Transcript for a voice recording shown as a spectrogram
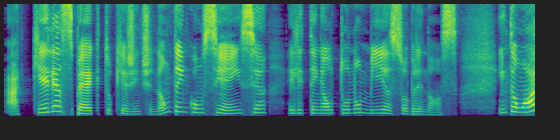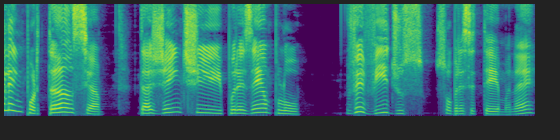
aquele aspecto que a gente não tem consciência, ele tem autonomia sobre nós. Então, olha a importância da gente, por exemplo, ver vídeos sobre esse tema, né?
